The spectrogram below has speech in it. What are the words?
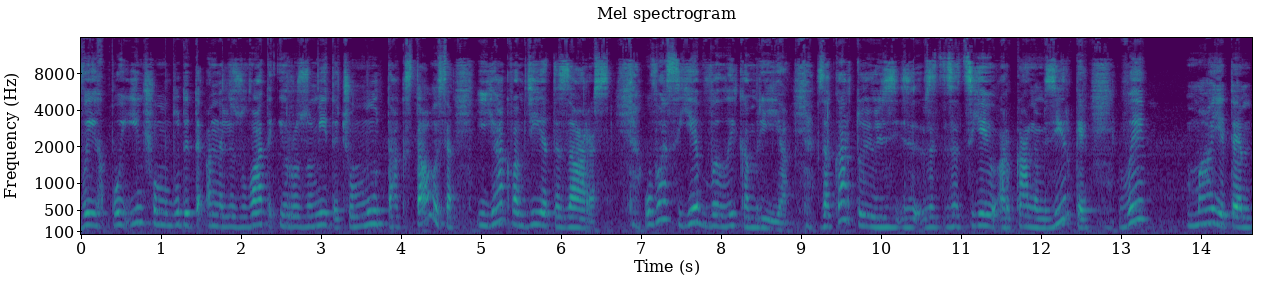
Ви їх по-іншому будете аналізувати і розуміти, чому так сталося і як вам діяти зараз. У вас є велика мрія. За картою, за, цією арканом зірки, ви маєте,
